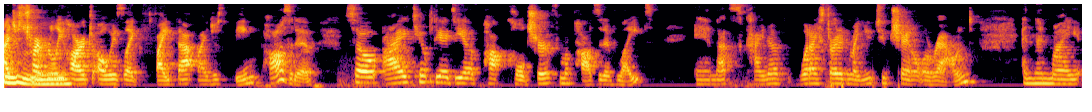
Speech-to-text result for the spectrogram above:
I just tried really Mhm. hard to always like fight that by just being positive. So I came up with the idea of pop culture from a positive light. And that's kind of what I started my YouTube channel around. And then my,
